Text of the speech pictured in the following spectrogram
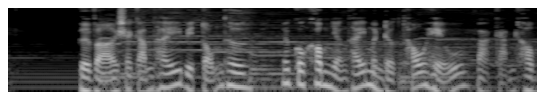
người vợ sẽ cảm thấy bị tổn thương nếu cô không nhận thấy mình được thấu hiểu và cảm thông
